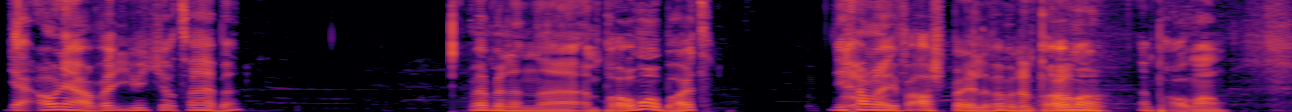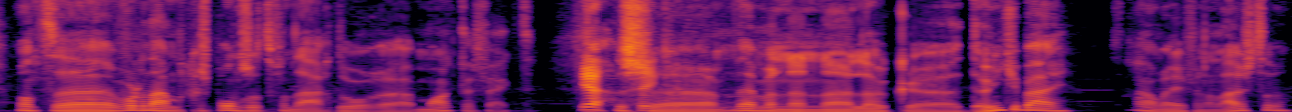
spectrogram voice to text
ja, oh ja, weet je wat we hebben? We hebben een, een promo, Bart. Die gaan we even afspelen. We hebben een, een promo. promo. Een promo. Want uh, we worden namelijk gesponsord vandaag door uh, Markteffect. Ja, dus zeker. Uh, daar hebben we een uh, leuk uh, deuntje bij. Daar gaan we even naar luisteren.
